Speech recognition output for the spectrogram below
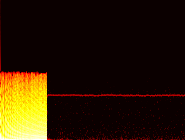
Bye.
